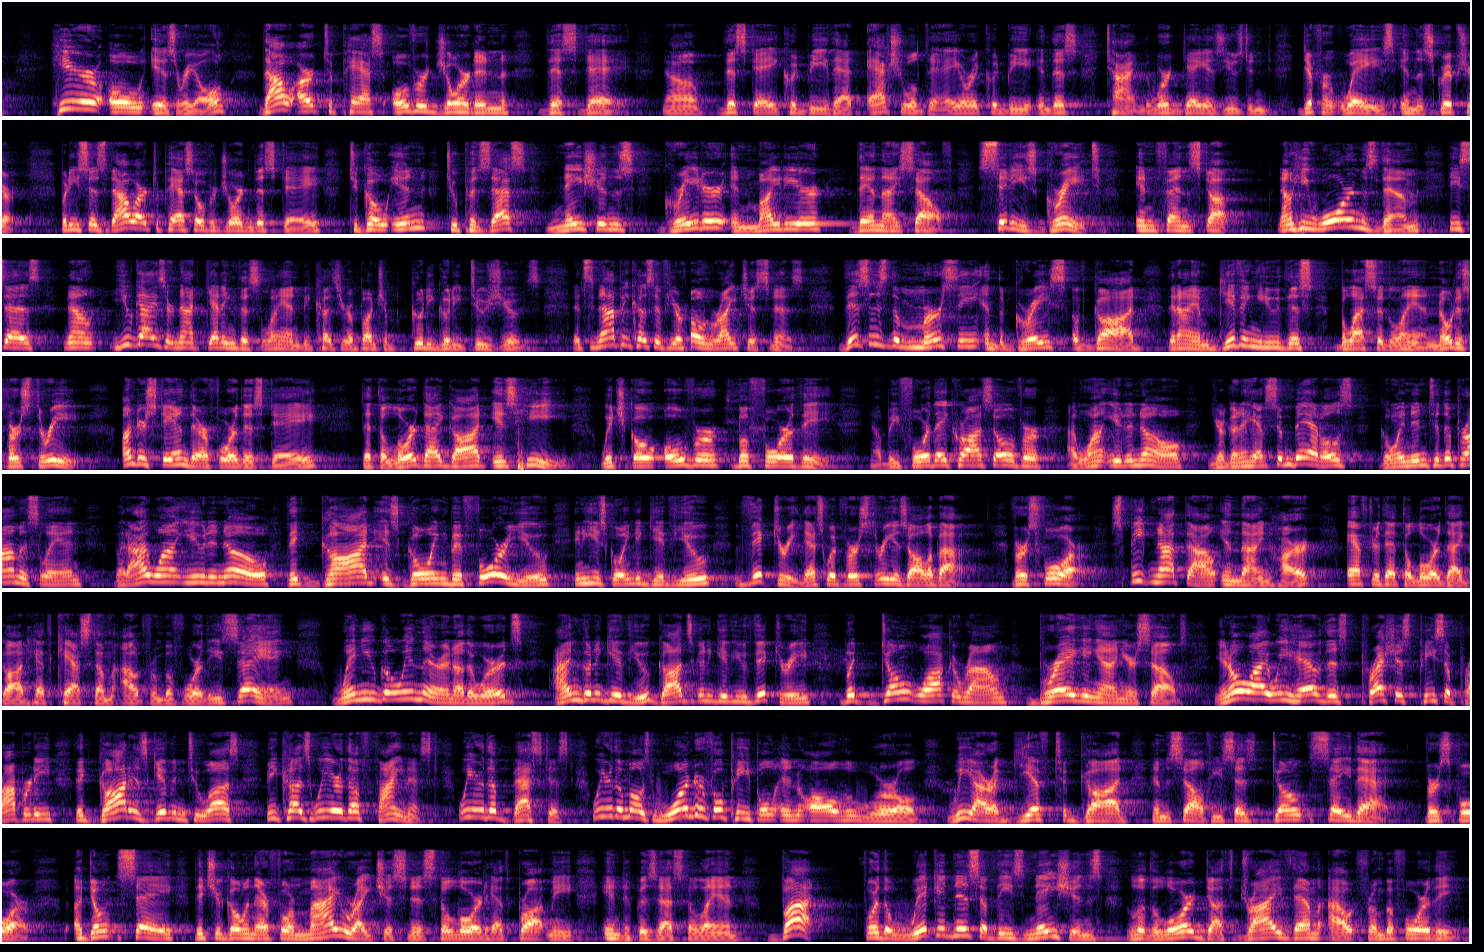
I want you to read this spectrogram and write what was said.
Hear, O Israel, thou art to pass over Jordan this day. Now, this day could be that actual day, or it could be in this time. The word day is used in different ways in the scripture. But he says, Thou art to pass over Jordan this day, to go in to possess nations greater and mightier than thyself, cities great and fenced up. Now he warns them. He says, Now, you guys are not getting this land because you're a bunch of goody goody two shoes. It's not because of your own righteousness. This is the mercy and the grace of God that I am giving you this blessed land. Notice verse 3 Understand therefore this day that the Lord thy God is he which go over before thee. Now, before they cross over, I want you to know you're going to have some battles going into the promised land, but I want you to know that God is going before you and He's going to give you victory. That's what verse 3 is all about. Verse 4 Speak not thou in thine heart, after that the Lord thy God hath cast them out from before thee, saying, when you go in there, in other words, I'm going to give you, God's going to give you victory, but don't walk around bragging on yourselves. You know why we have this precious piece of property that God has given to us? Because we are the finest, we are the bestest, we are the most wonderful people in all the world. We are a gift to God Himself. He says, Don't say that. Verse 4 uh, don't say that you're going there for my righteousness, the Lord hath brought me in to possess the land, but for the wickedness of these nations, the Lord doth drive them out from before thee.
